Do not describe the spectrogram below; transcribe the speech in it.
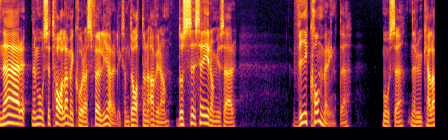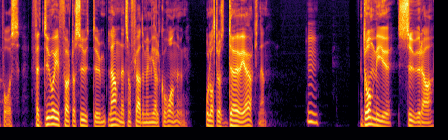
när, när Mose talar med Koras följare, liksom, datorn och Aviram, då säger de ju så här, vi kommer inte, Mose, när du kallar på oss, för du har ju fört oss ut ur landet som flödar med mjölk och honung och låter oss dö i öknen. Mm. De är ju sura,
